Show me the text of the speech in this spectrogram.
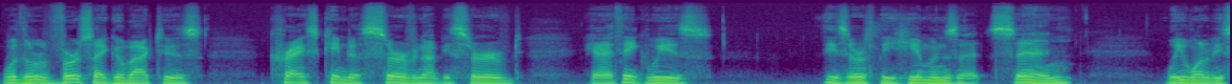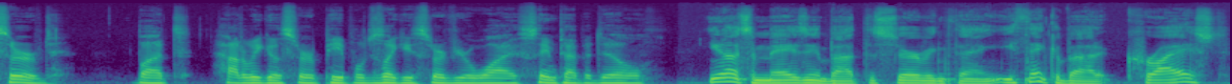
well, the verse I go back to is Christ came to serve and not be served. And I think we, as these earthly humans that sin, we want to be served. But how do we go serve people? Just like you serve your wife, same type of deal. You know what's amazing about the serving thing? You think about it. Christ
